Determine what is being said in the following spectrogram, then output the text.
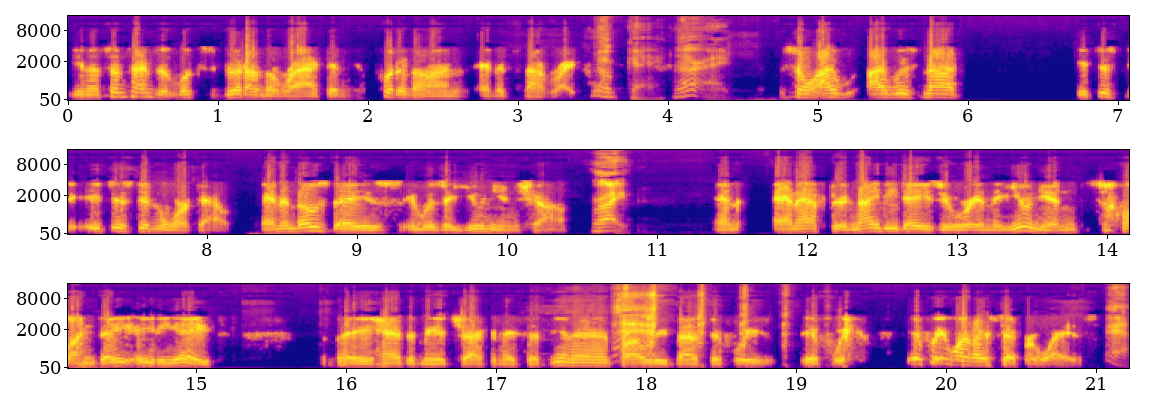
You know, sometimes it looks good on the rack and you put it on and it's not right for you. Okay. All right. so I I was not. It just it just didn't work out. And in those days, it was a union shop. Right. And and after 90 days, you were in the union. So on day 88, they handed me a check and they said, you know, it's probably best if we if we if we went our separate ways. Yeah.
